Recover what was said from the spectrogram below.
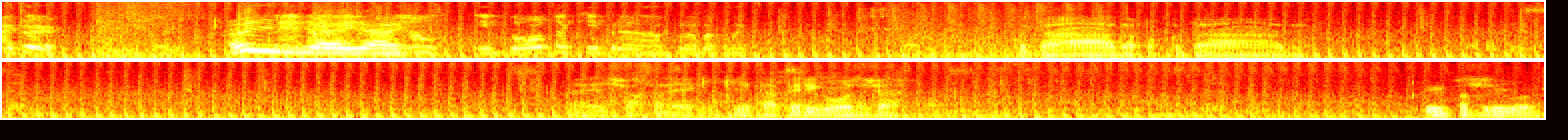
Arthur, Ai, ai, ai. E volta aqui pra, pra Batomé. Cuidado, opa, cuidado. É, deixa eu sair aqui que tá perigoso já. Que tá perigoso.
